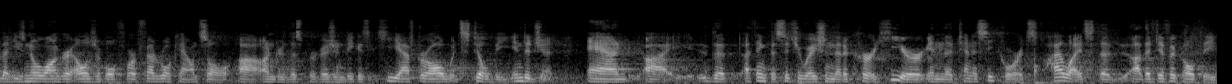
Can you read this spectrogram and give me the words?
that he's no longer eligible for federal counsel uh, under this provision, because he, after all, would still be indigent. And uh, the, I think the situation that occurred here in the Tennessee courts highlights the, uh, the difficulty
